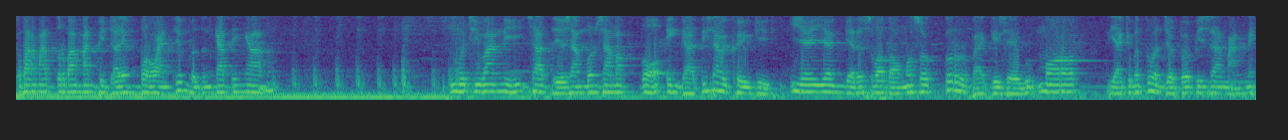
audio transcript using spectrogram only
kepar matur paman bidaling para wanci mboten katingal. Muji wani sadaya sampun samapta ing gati sawega ing diri iya iya. Nggih swatama syukur bagi sewu. Mara tiyake metu njaba bisa maneh.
